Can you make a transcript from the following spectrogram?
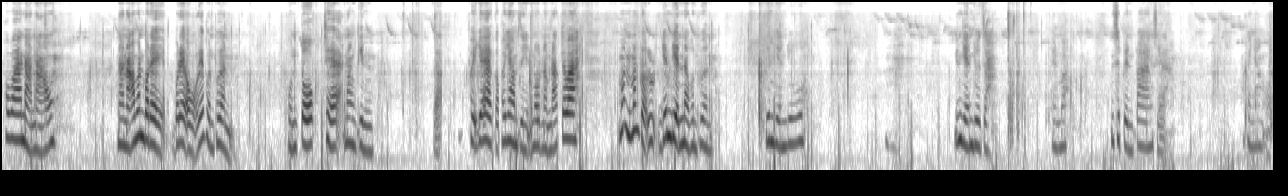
เพราะว่าหนาหนาว หนาหนาวมันบ่ได้บ่ได้ออกเด้เพื่อนๆฝนตกแฉะนั่งกินจะพยแยกกับพยายามสิลดน้ำหนัก แต่ว่า มันมันก็เย็นเย็นนะเพื่อนๆเย็นเย็นอยู่ เย็นเย็นๆอยู่จ้ะ เห็นบ่มันสิเป็นปลาจังซี่ล่ะมันก็ย่างออก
